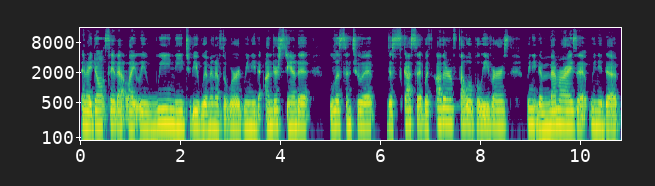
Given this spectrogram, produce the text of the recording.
And I don't say that lightly. We need to be women of the word. We need to understand it, listen to it, discuss it with other fellow believers. We need to memorize it. We need to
